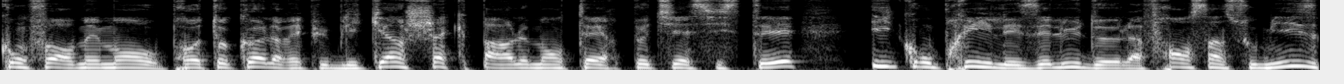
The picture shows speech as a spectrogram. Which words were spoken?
Conformément au protocole républicain, chaque parlementaire peut y assister, y compris les élus de la France insoumise,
